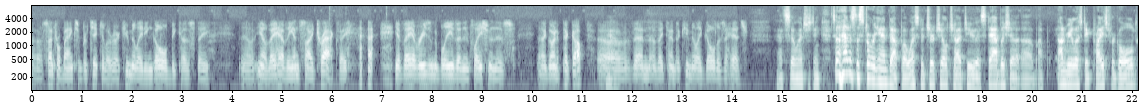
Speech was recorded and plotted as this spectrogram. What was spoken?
uh, central banks in particular are accumulating gold because they, uh, you know, they have the inside track. They, if they have reason to believe that inflation is uh, going to pick up, uh, yeah. then uh, they tend to accumulate gold as a hedge. That's so interesting. So, how does the story end up? Uh, Winston Churchill tried to establish a, a, a unrealistic price for gold.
